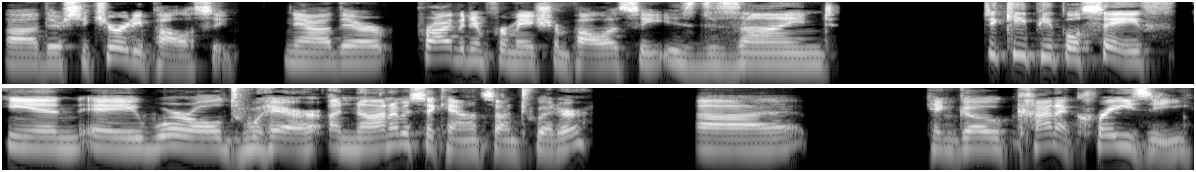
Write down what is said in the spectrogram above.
uh, their security policy. Now, their private information policy is designed to keep people safe in a world where anonymous accounts on Twitter uh, can go kind of crazy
